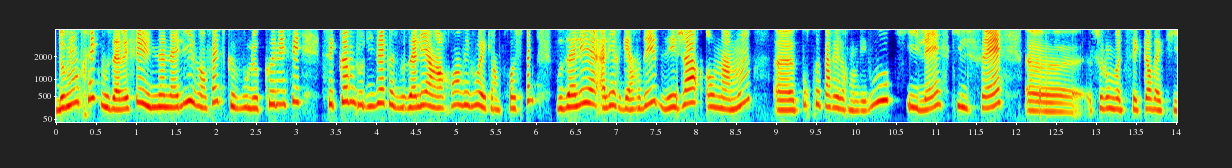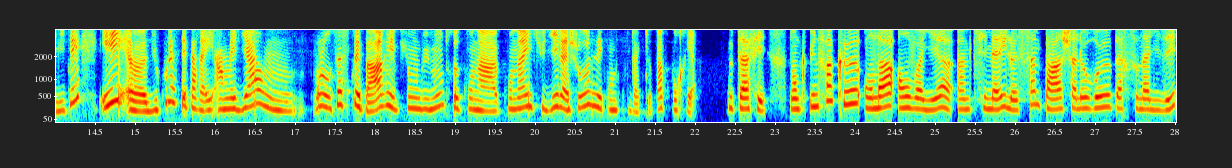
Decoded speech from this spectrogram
De montrer que vous avez fait une analyse, en fait, que vous le connaissez. C'est comme je vous disais, quand vous allez à un rendez-vous avec un prospect, vous allez aller regarder déjà en amont euh, pour préparer le rendez-vous, qui il est, ce qu'il fait, euh, selon votre secteur d'activité. Et euh, du coup, là, c'est pareil. Un média, on, ça se prépare et puis on lui montre qu'on a, a étudié la chose et qu'on ne contacte pas pour rien. Tout à fait. Donc, une fois qu'on a envoyé un petit mail sympa, chaleureux, personnalisé,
